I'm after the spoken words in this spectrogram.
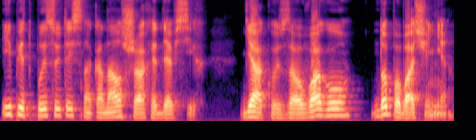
і підписуйтесь на канал Шахи для всіх. Дякую за увагу, до побачення!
